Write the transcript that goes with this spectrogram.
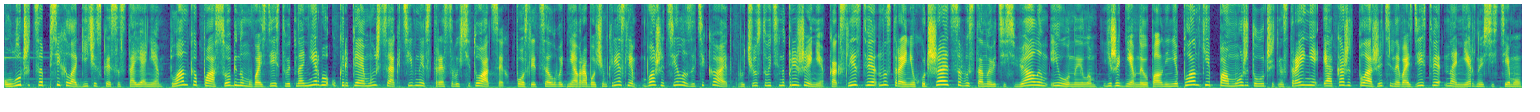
Улучшится психологическое состояние. Планка по-особенному воздействует на нервы, укрепляя мышцы, активные в стрессовых ситуациях. После целого дня в рабочем кресле ваше тело затекает, вы чувствуете напряжение. Как следствие, настроение ухудшается, вы становитесь вялым и унылым. Ежедневное выполнение планки поможет улучшить настроение и окажет положительное воздействие на нервную систему.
